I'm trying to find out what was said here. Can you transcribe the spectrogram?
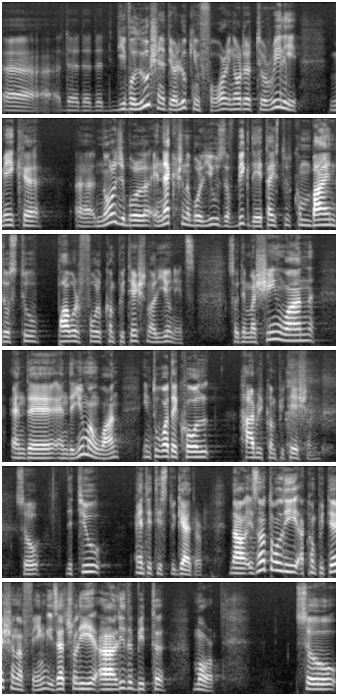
the, the, the, evolution that they're looking for in order to really make a, a knowledgeable and actionable use of big data is to combine those two powerful computational units. So the machine one and the, and the human one into what I call hybrid computation. So the two entities together. Now, it's not only a computational thing, it's actually a little bit uh, more. So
